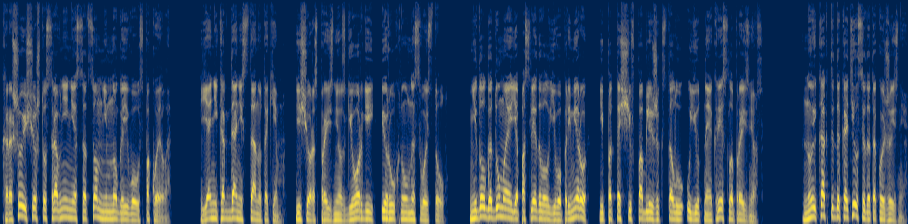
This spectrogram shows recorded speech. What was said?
Хорошо еще, что сравнение с отцом немного его успокоило. Я никогда не стану таким еще раз произнес Георгий и рухнул на свой стул. Недолго думая, я последовал его примеру и, подтащив поближе к столу уютное кресло, произнес. «Ну и как ты докатился до такой жизни?»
